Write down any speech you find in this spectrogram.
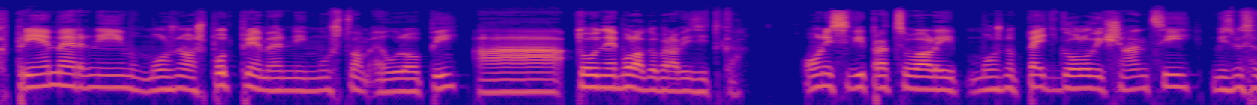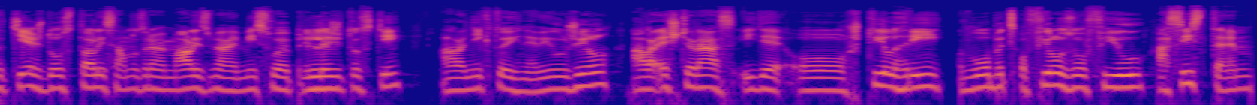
k priemerným, možno až podpriemerným mužstvom Európy a to nebola dobrá vizitka. Oni si vypracovali možno 5 gólových šancí. My sme sa tiež dostali, samozrejme mali sme aj my svoje príležitosti, ale nikto ich nevyužil. Ale ešte raz ide o štýl hry, vôbec o filozofiu a systém,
